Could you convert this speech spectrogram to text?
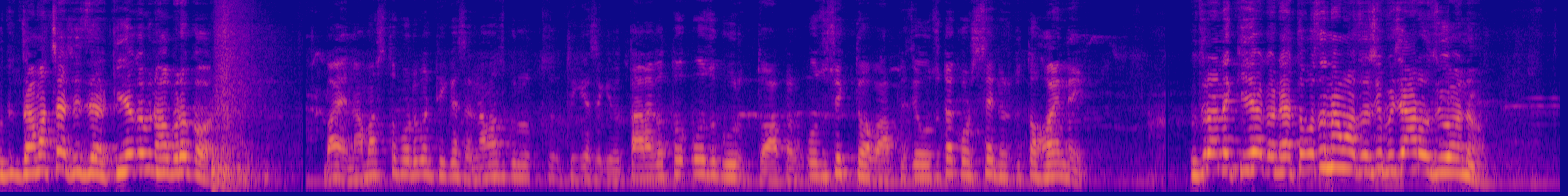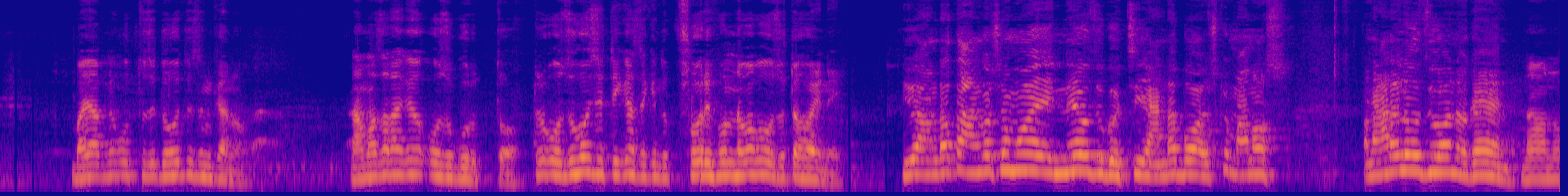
হুজুর জামাত চাইছি যে কি করবেন খবর কর ভাই নামাজ তো পড়বেন ঠিক আছে নামাজ গুরুত্ব ঠিক আছে কিন্তু তার আগে তো অজু গুরুত্ব আপনার অজু শিখতে হবে আপনি যে অজুটা করছেন এটা তো হয় নাই। হুজুরানে কি এখন? এত বছর নামাজ হচ্ছে বুঝে আরও জুয়ানো ভাই আপনি উত্তেজিত হইতেছেন কেন? নামাজের আগে অজু গুরুত্ব তোর অজু হয়েছে ঠিক আছে কিন্তু শরীফুন্না বাবা অজুটা হয় নাই। ইয়ে আমরা তো আঙ্গ সময় এনে উজু করছি আমরা বয়স্ক মানুষ। মানে আড়ালে উজু হয় না কেন? না না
